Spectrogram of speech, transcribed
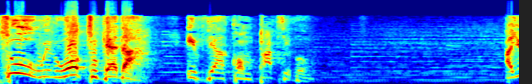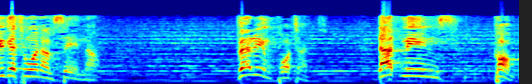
two will work together if they are compatible are you getting what i'm saying now? Very important. That means come.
